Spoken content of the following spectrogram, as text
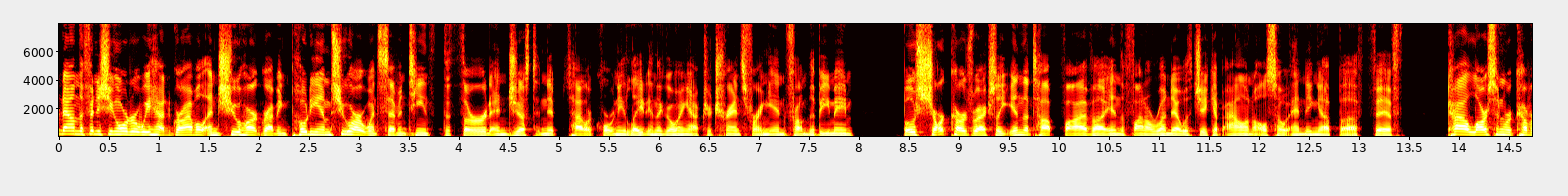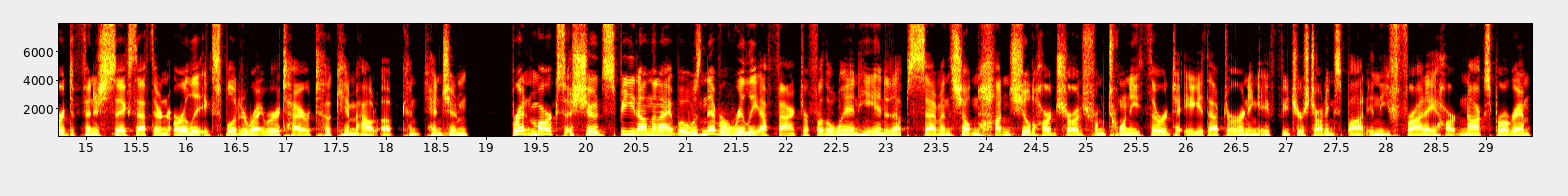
down the finishing order, we had Gravel and Schuchart grabbing podiums. Schuchart went 17th to 3rd and just nipped Tyler Courtney late in the going after transferring in from the B main. Both Shark cars were actually in the top five uh, in the final rundown, with Jacob Allen also ending up uh, fifth. Kyle Larson recovered to finish sixth after an early exploded right rear tire took him out of contention. Brent Marks showed speed on the night, but was never really a factor for the win. He ended up seventh. Sheldon Haudenschild hard charged from 23rd to 8th after earning a feature starting spot in the Friday Hard Knocks program.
